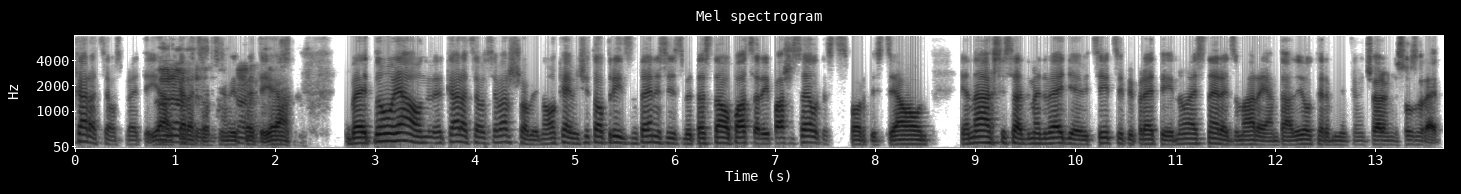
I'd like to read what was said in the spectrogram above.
Karacevs pretī. Jā, Karacevs viņam ir pretī. Jā. Bet, nu, jā, un Karacevs jau var šobrīd. Nu, okay, viņš ir top 30 tenisists, bet tas tev pats arī pašas elites sportists. Jā, un, ja nāks visādi medveģēvi, citi pretī, nu, es neredzu ārējām tādu ilgtermiņu, ka viņš var viņus uzvarēt,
